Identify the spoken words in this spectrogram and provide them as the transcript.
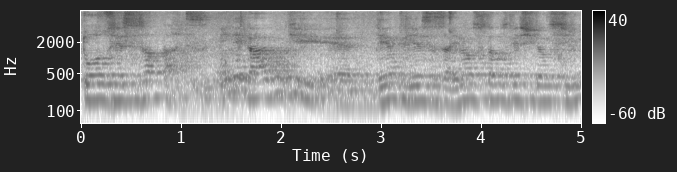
todos esses ataques. É inegável que, é, dentre esses aí, nós estamos investigando sim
